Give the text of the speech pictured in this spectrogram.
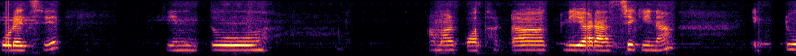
করেছে। কিন্তু আমার কথাটা ক্লিয়ার আসছে কি না একটু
